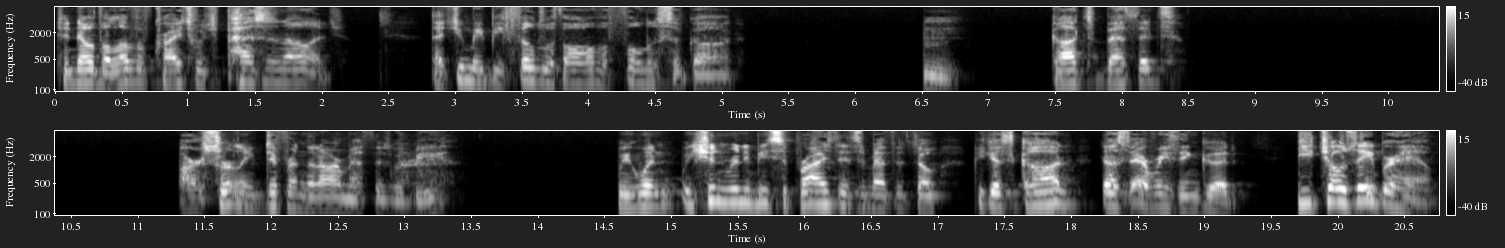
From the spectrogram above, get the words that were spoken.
to know the love of Christ which passes knowledge, that you may be filled with all the fullness of God. Hmm. God's methods are certainly different than our methods would be. We wouldn't we shouldn't really be surprised at his methods though, because God does everything good. He chose Abraham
